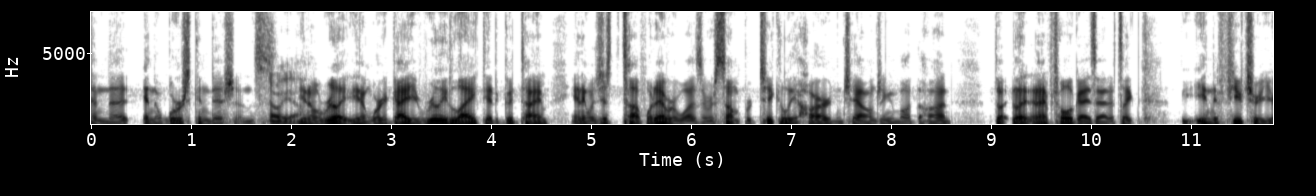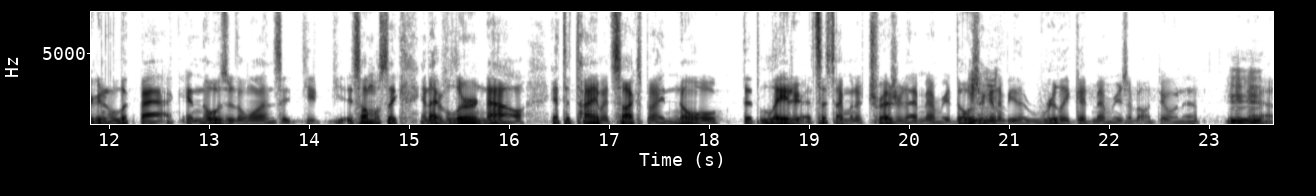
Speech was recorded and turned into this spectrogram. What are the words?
in the in the worst conditions. Oh, yeah. You know, really, you know, where a guy you really liked, you had a good time, and it was just tough. Whatever it was, there was something particularly hard and challenging about the hunt. The- And I've told guys that it's like. In the future, you're going to look back, and those are the ones that you. It's almost like, and I've learned now. At the time, it sucks, but I know that later, it's just I'm going to treasure that memory. Those are Mhm. going to be the really good memories about doing it. Mhm. Yeah.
